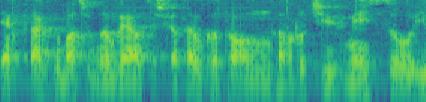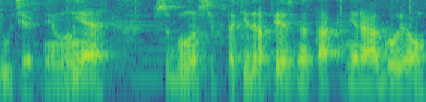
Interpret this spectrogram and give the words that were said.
jak ptak zobaczy mrugające światełko, to on zawróci w miejscu i ucieknie. No nie. w szczególności ptaki drapieżne tak nie reagują,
